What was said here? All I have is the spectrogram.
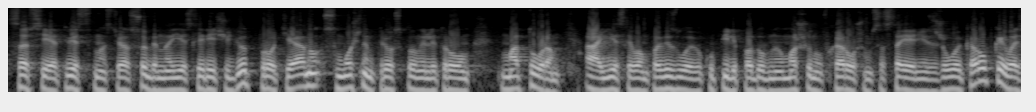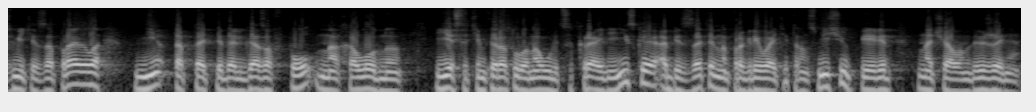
со всей ответственностью, особенно если речь идет про Тиану с мощным 3,5-литровым мотором. А если вам повезло и вы купили подобную машину в хорошем состоянии с живой коробкой, возьмите за правило не топтать педаль газа в пол на холодную. Если температура на улице крайне низкая, обязательно прогревайте трансмиссию перед началом движения.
